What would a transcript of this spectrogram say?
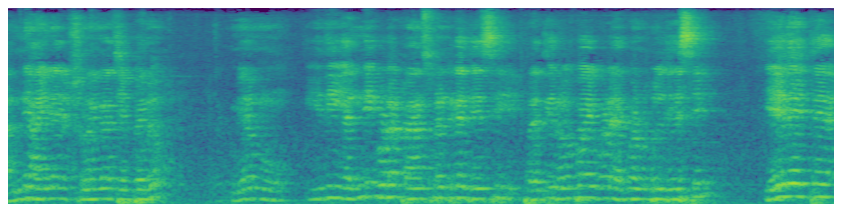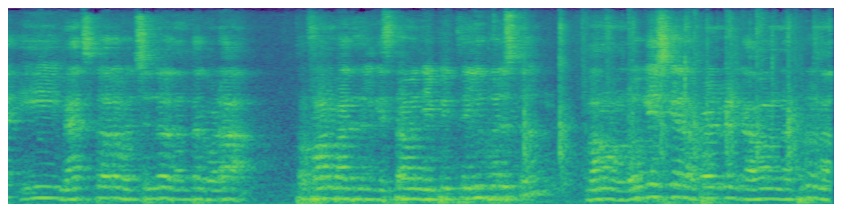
అన్నీ ఆయనే క్షుణ్ణంగా చెప్పారు. మేము ఇది అన్నీ కూడా ట్రాన్స్పరెంట్గా చేసి ప్రతి రూపాయి కూడా అకౌంటబుల్ చేసి ఏదైతే ఈ మ్యాచ్ ద్వారా వచ్చిందో అదంతా కూడా తుఫాన్ బాధితులకు ఇస్తామని చెప్పి తెలియపరుస్తూ మనం లోకేష్ గారి అపాయింట్మెంట్ కావాలన్నప్పుడు నా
